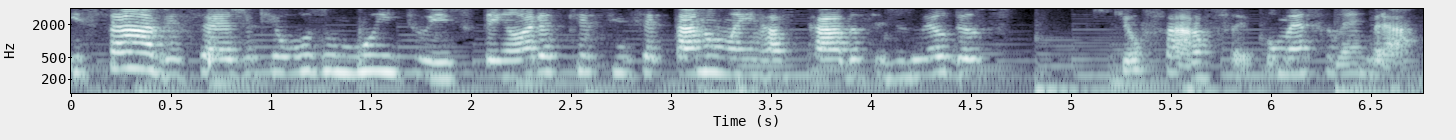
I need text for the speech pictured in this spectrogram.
E sabe, Sérgio, que eu uso muito isso. Tem horas que assim você tá numa enrascada, você diz: "Meu Deus, o que, que eu faço?" Aí começa a lembrar.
